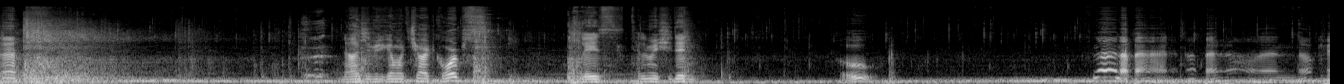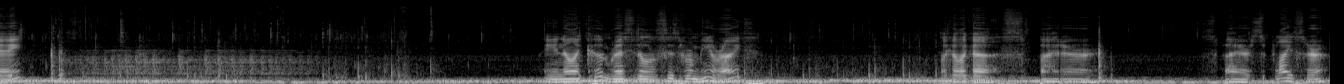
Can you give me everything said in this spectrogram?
Eh. Now if you become a charred corpse, please tell me she didn't. Ooh. No, not bad. Not bad at all, then. Okay. You know, I could little sister from here, right? Like a, like a spider... Spider splicer.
